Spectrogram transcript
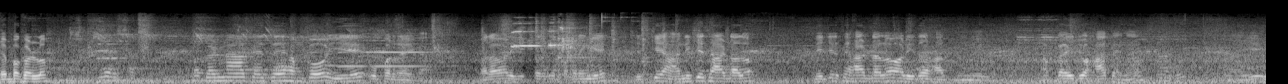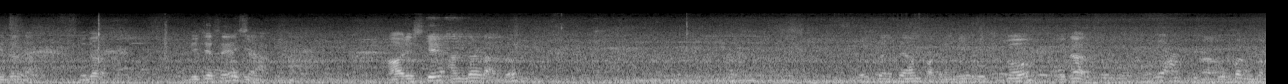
ये पकड़ लो। पकड़ना कैसे हमको ये ऊपर रहेगा। बराबर इस तरह से पकड़ेंगे। इसके हाँ नीचे से हाथ डालो। नीचे से हाथ डालो और इधर हाथ नहीं आपका ये जो हाथ है ना हाँ, ये इधर डालो इधर रखो। नीचे से। और इसके अंदर डाल दो। इस तरह से हम पकड़ेंगे इसको इधर। ये हाथ हाँ, ऊपर ऊपर।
